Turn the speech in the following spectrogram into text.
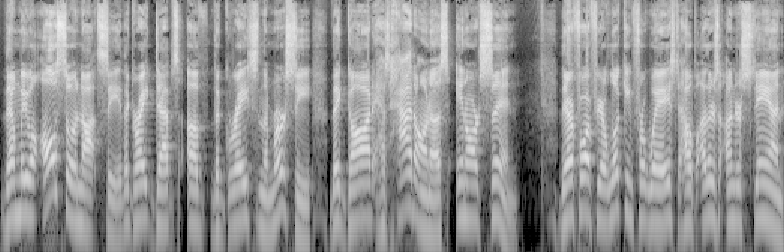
then we will also not see the great depths of the grace and the mercy that God has had on us in our sin. Therefore, if you're looking for ways to help others understand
